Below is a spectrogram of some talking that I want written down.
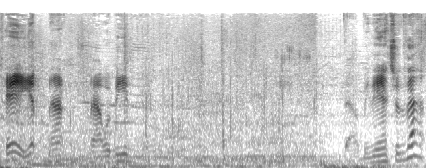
okay, yep, that, that would be... That would be the answer to that.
